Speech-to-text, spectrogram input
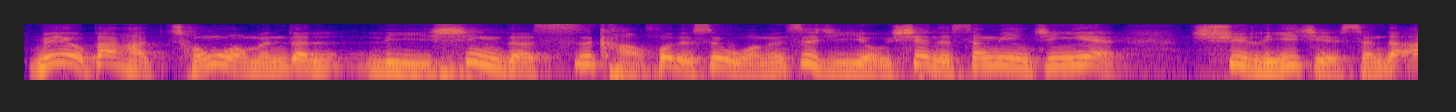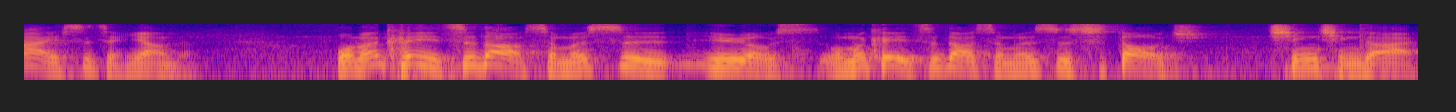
没有办法从我们的理性的思考，或者是我们自己有限的生命经验去理解神的爱是怎样的。我们可以知道什么是 eros，我们可以知道什么是 storge。亲情的爱，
